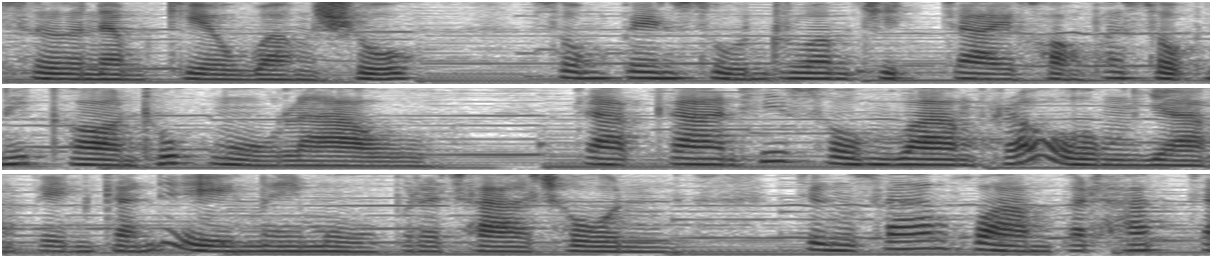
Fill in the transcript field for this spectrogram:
เซอร์นำเกียววังชุก ทรงเป็นศูนย์รวมจิตใจของพระสงฆ์นิกรทุกหมู่เหล่า จากการที่ทรงวางพระองค์อย่างเป็นกันเองในหมู่ประชาชน จึงสร้างความประทับใจ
